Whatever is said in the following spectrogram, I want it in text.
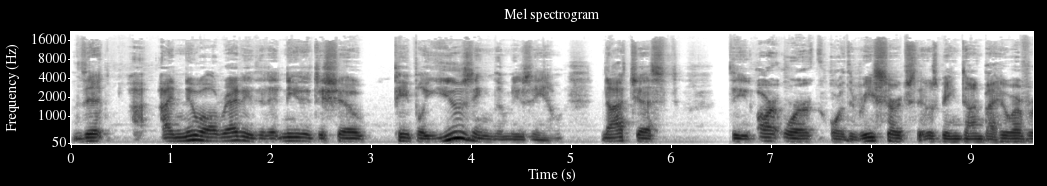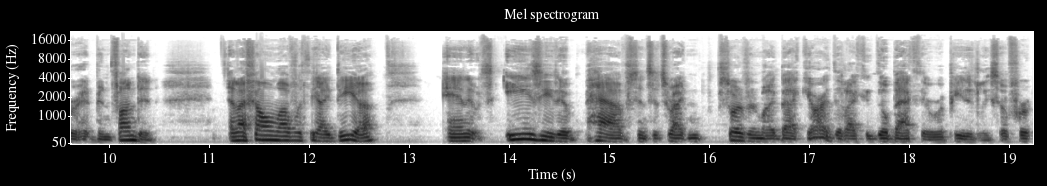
that I knew already that it needed to show people using the museum, not just the artwork or the research that was being done by whoever had been funded. And I fell in love with the idea and it was easy to have since it's right in sort of in my backyard that I could go back there repeatedly. So for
